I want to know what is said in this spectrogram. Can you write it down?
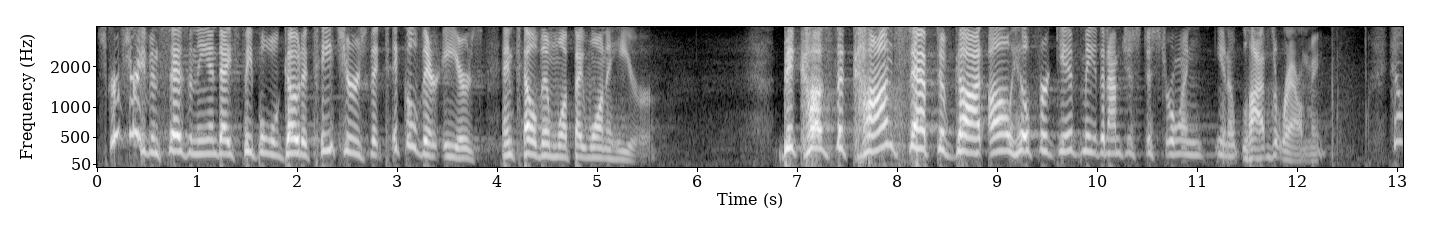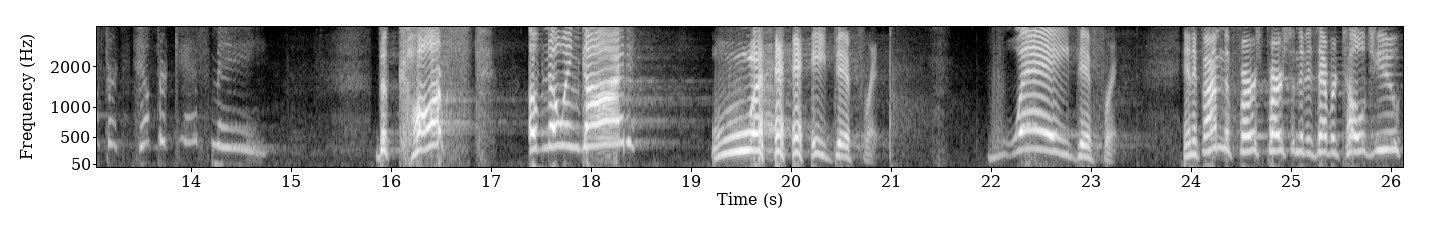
Scripture even says in the end days, people will go to teachers that tickle their ears and tell them what they want to hear. Because the concept of God, oh, he'll forgive me that I'm just destroying, you know, lives around me. He'll, for, he'll forgive me. The cost of knowing God, way different. Way different. And if I'm the first person that has ever told you,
